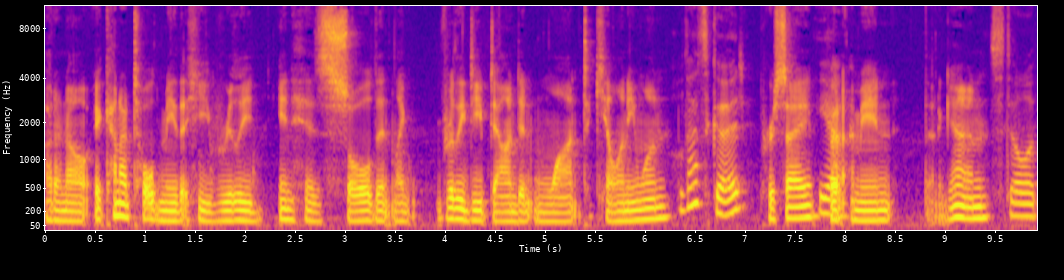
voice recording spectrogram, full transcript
i don't know. It kind of told me that he really in his soul didn't like really deep down didn't want to kill anyone Well, that's good. per se Yeah. but i mean then again Still a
